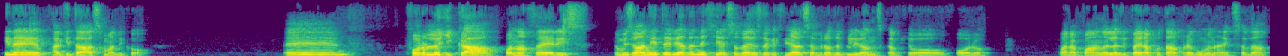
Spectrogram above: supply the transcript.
Είναι αρκετά σημαντικό. Ε, φορολογικά που αναφέρεις, Νομίζω αν η εταιρεία δεν έχει έσοδα έως 10.000 ευρώ, δεν πληρώνεις κάποιο φόρο παραπάνω, δηλαδή πέρα από τα προηγούμενα έξοδα.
